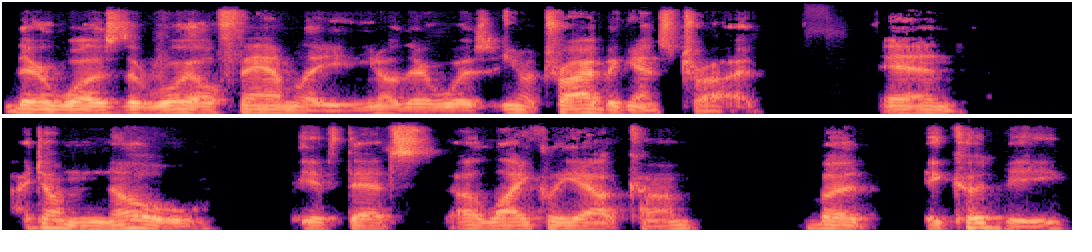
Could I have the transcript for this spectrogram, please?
there was the royal family, you know, there was, you know, tribe against tribe. And I don't know if that's a likely outcome, but it could be.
